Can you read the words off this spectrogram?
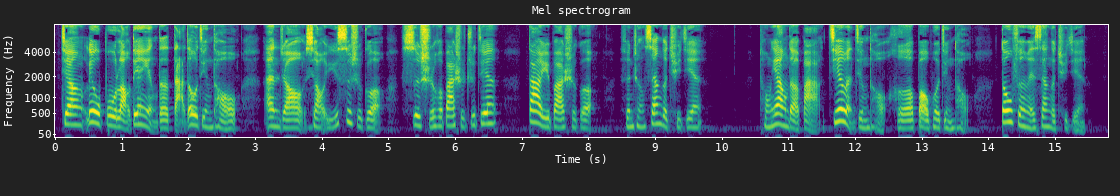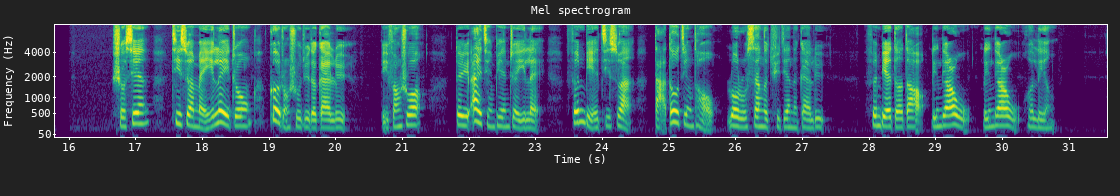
将六部老电影的打斗镜头。按照小于四十个、四十和八十之间，大于八十个，分成三个区间。同样的，把接吻镜头和爆破镜头都分为三个区间。首先，计算每一类中各种数据的概率。比方说，对于爱情片这一类，分别计算打斗镜头落入三个区间的概率，分别得到零点五、零点五和零。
